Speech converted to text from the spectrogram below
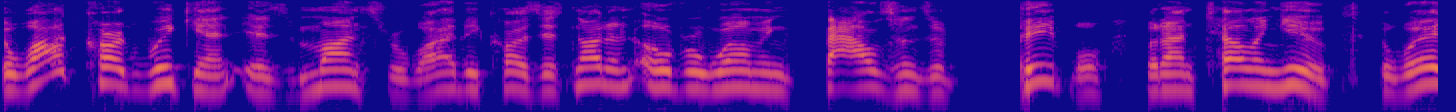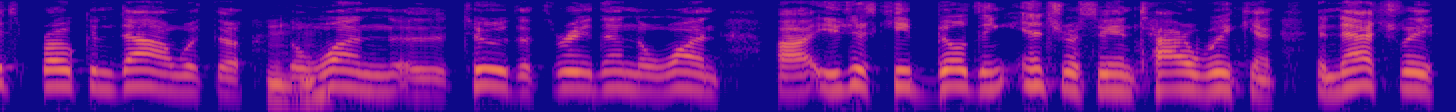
the wild card weekend is monster. Why? Because it's not an overwhelming thousands of people, but I'm telling you, the way it's broken down with the the Mhm. one, uh, the two, the three, then the one, uh, you just keep building interest the entire weekend. And naturally,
